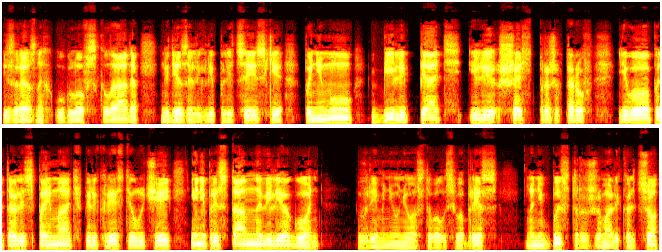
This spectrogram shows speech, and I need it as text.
Из разных углов склада, где залегли полицейские, по нему били пять или шесть прожекторов. Его пытались поймать в перекрестие лучей и непрестанно вели огонь. Времени у него оставалось в обрез — они быстро сжимали кольцо,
